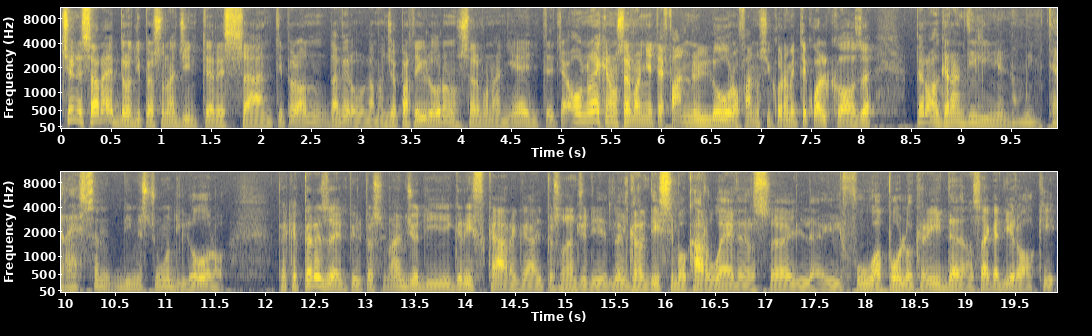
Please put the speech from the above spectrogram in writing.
Ce ne sarebbero di personaggi interessanti, però davvero la maggior parte di loro non servono a niente. Cioè, o non è che non servono a niente, fanno il loro, fanno sicuramente qualcosa, però a grandi linee non mi interessa di nessuno di loro. Perché, per esempio, il personaggio di Griff Karga, il personaggio di, del grandissimo Carl Weathers, il, il, fu Apollo Creed della saga di Rocky,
